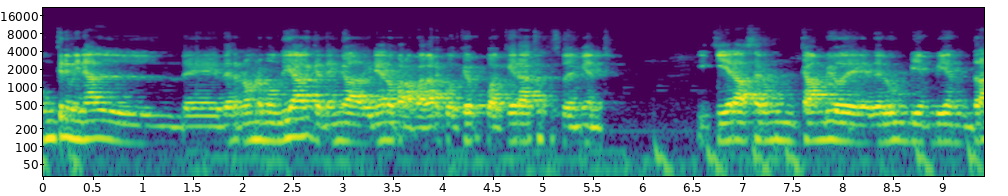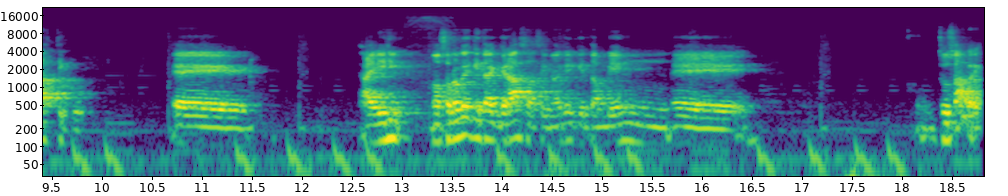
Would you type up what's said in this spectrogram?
un criminal de, de, renombre mundial que tenga dinero para pagar cualquier, cualquiera de estos procedimientos y quiera hacer un cambio de, de look bien, bien drástico. Eh, ahí no solo hay que quitar grasa, sino que, que también, eh, tú sabes,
